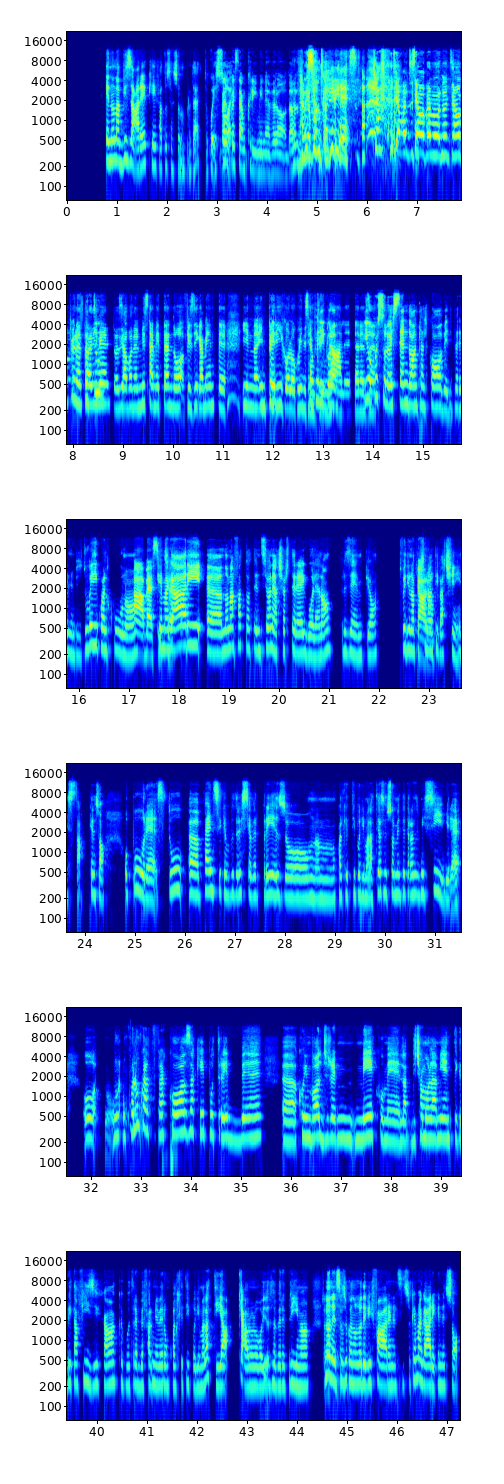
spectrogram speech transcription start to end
e non avvisare che hai fatto sesso non protetto. Questo Beh, è... questo è un crimine però, dal, dal mio punto di vista. Cioè- Cioè, siamo, siamo proprio, non siamo più nel tradimento, siamo nel mi stai mettendo fisicamente in, in pericolo, quindi sei In un pericolo. criminale. cioè, Io senso- questo lo estendo anche al Covid, per esempio, se tu vedi qualcuno Ah, beh, sì, che certo. magari eh, non ha fatto attenzione a certe regole, no? Per esempio, tu vedi una persona Chiaro. antivaccinista, che ne so, oppure se tu eh, pensi che potresti aver preso una- un- qualche tipo di malattia sessualmente trasmissibile o un- qualunque altra cosa che potrebbe eh, coinvolgere me come, la- diciamo, la mia integrità fisica, che potrebbe farmi avere un qualche tipo di malattia, chiaro, lo voglio sapere prima. Non nel Certo. senso che non lo devi fare, nel senso che magari, che ne so,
